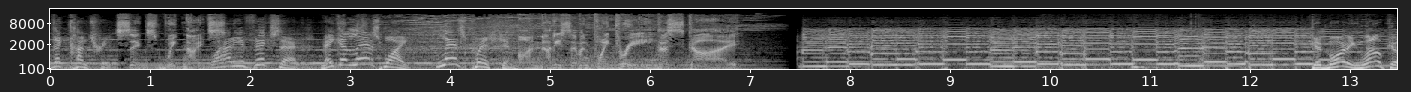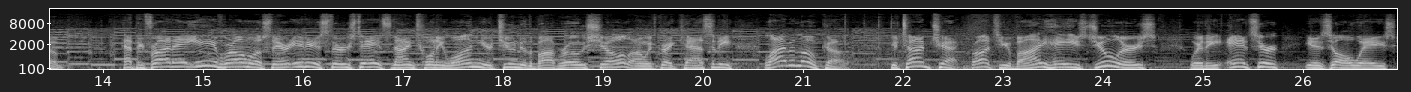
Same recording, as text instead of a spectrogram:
the country. Six weeknights. Well, how do you fix that? Make it less white, less Christian. On 97.3 The Sky. Good morning. Welcome. Happy Friday Eve. We're almost there. It is Thursday. It's 921. You're tuned to the Bob Rose Show along with Greg Cassidy, live in Loco. Your time check brought to you by Hayes Jewelers, where the answer is always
